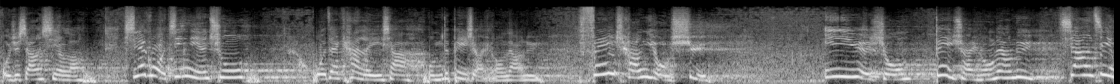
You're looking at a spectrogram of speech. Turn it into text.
我就相信了，结果今年初，我再看了一下我们的备转容量率，非常有趣。一月中备转容量率将近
